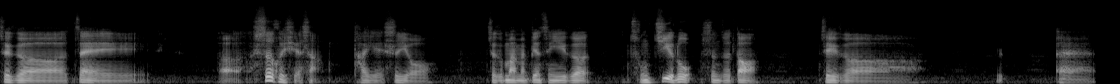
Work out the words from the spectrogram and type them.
这个在呃社会学上，它也是有这个慢慢变成一个从记录，甚至到这个呃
